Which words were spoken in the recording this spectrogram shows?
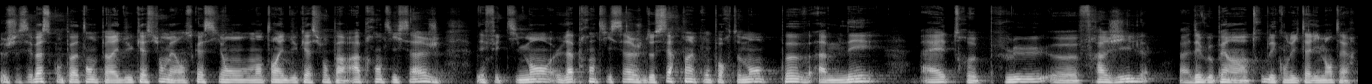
je ne sais pas ce qu'on peut attendre par éducation, mais en tout cas, si on entend éducation par apprentissage, effectivement, l'apprentissage de certains comportements peuvent amener à être plus euh, fragile, à développer un trouble des conduites alimentaires.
